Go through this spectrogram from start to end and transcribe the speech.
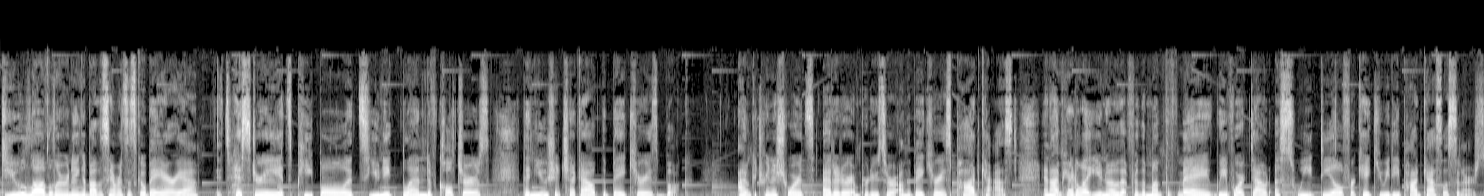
Do you love learning about the San Francisco Bay Area? Its history, its people, its unique blend of cultures? Then you should check out the Bay Curious book. I'm Katrina Schwartz, editor and producer on the Bay Curious podcast, and I'm here to let you know that for the month of May, we've worked out a sweet deal for KQED podcast listeners.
